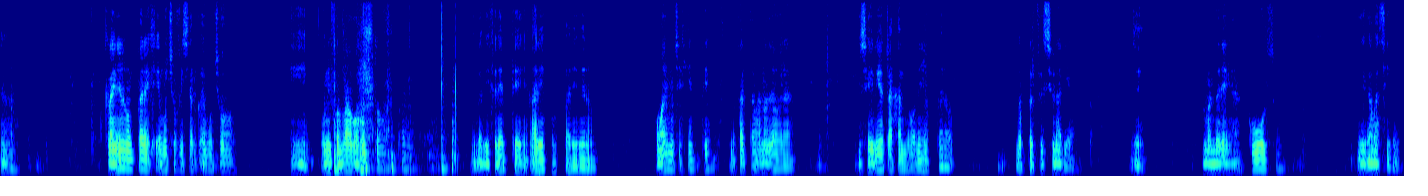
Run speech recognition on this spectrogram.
Sea, Carabinero, compadre, hay mucho oficial, hay mucho eh, uniformado corrupto, compadre, en las diferentes áreas, compadre, pero como hay mucha gente, le falta mano de obra, yo seguiría trabajando con ellos, pero los perfeccionaría, compadre. Sí. Mandaría a curso, y capaciten.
